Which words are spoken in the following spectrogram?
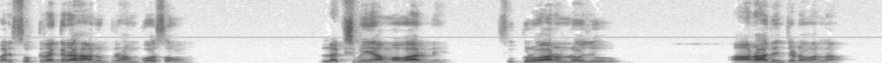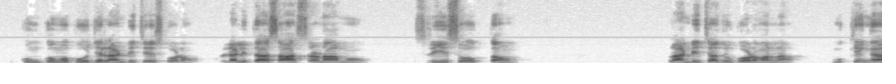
మరి శుక్రగ్రహ అనుగ్రహం కోసం లక్ష్మీ అమ్మవారిని శుక్రవారం రోజు ఆరాధించడం వల్ల కుంకుమ పూజ లాంటివి చేసుకోవడం లలితా సహస్రనామం శ్రీ సూక్తం లాంటివి చదువుకోవడం వల్ల ముఖ్యంగా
